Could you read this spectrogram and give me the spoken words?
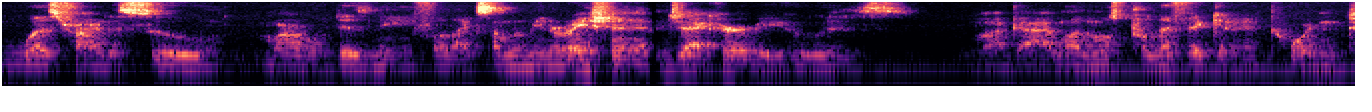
was trying to sue Marvel Disney for like some remuneration. Jack Kirby, who is my guy, one of the most prolific and important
